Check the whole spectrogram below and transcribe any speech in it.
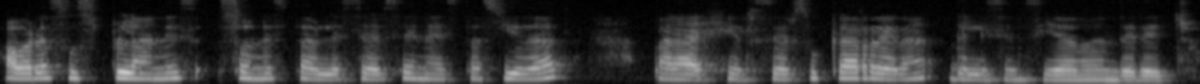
Ahora sus planes son establecerse en esta ciudad para ejercer su carrera de licenciado en Derecho.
